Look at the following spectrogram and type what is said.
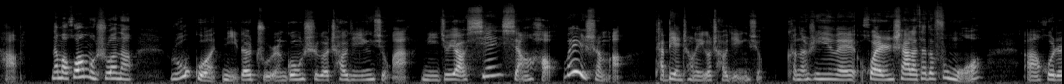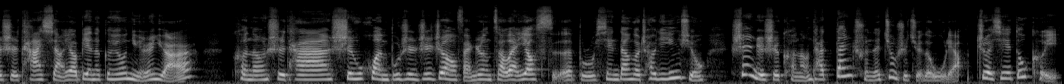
哈。那么荒木说呢，如果你的主人公是个超级英雄啊，你就要先想好为什么他变成了一个超级英雄，可能是因为坏人杀了他的父母啊，或者是他想要变得更有女人缘儿。可能是他身患不治之症，反正早晚要死，不如先当个超级英雄。甚至是可能他单纯的就是觉得无聊，这些都可以。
